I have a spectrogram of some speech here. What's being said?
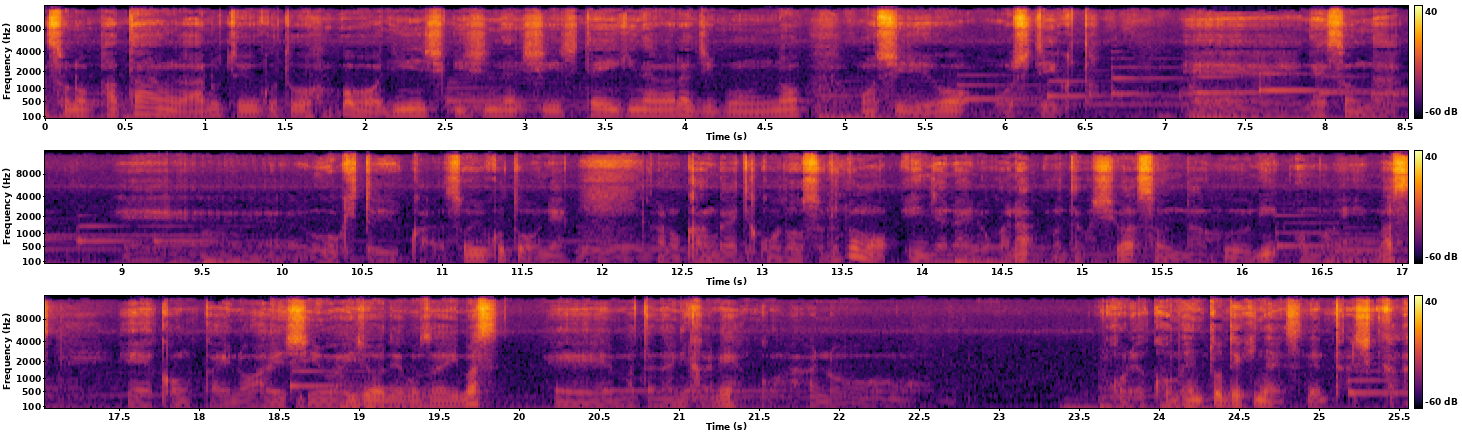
そのパターンがあるということを 認識しなしていきながら自分のお尻を押していくと、えー、ね、そんな、え動きというかそういうことをねあの考えて行動するのもいいんじゃないのかな。私はそんな風に思います、え今回の配信は以上でございます。えー、また何かね、あの、これはコメントできないですね、確か。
